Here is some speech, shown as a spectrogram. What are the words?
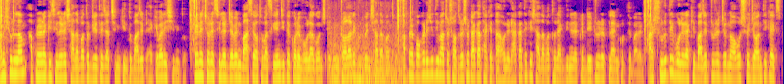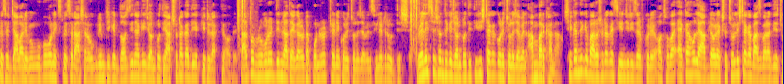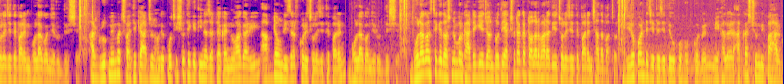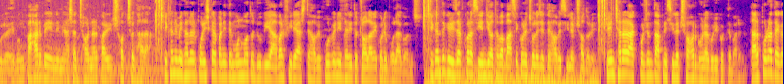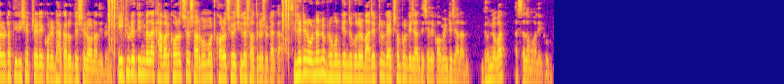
আমি শুনলাম আপনারা নাকি সিলেটে সাদা পাথর যেতে যাচ্ছেন কিন্তু বাজেট একেবারেই সীমিত। ট্রেনে চড়ে সিলেট যাবেন বাসে অথবা সিএনজিতে করে ভোলাগঞ্জ এবং ট্রলারে ঘুরবেন সাদা পাথর। আপনার পকেটে যদি মাত্র সতেরোশো টাকা থাকে তাহলে ঢাকা থেকে সাদা পাথর একদিনের একটা ডে ট্যুরের প্ল্যান করতে পারেন। আর শুরুতেই বলে রাখি, বাজেট ট্যুরের জন্য অবশ্যই জয়ন্তিকা এক্সপ্রেসের যাবার এবং উপবন এক্সপ্রেসের আসার অগ্রিম টিকিট দশ দিন আগেই জনপ্রতি আটশো টাকা দিয়ে কেটে রাখতে হবে। তারপর ভ্রমণের দিন রাত এগারোটা পনেরো ট্রেনে করে চলে যাবেন সিলেটের উদ্দেশ্যে। রেল স্টেশন থেকে জনপ্রতি তিরিশ টাকা করে চলে যাবেন আম্বারখানা। সেখান থেকে বারোশো টাকায় সিএনজি রিজার্ভ করে অথবা একা হলে আপ ডাউন একশো চল্লিশ টাকা বাস ভাড়া দিয়ে চলে যেতে পারেন ভোলাগঞ্জের উদ্দেশ্যে। আর গ্রুপ মেম্বার ছয় থেকে আটজন হলে পঁচিশশো থেকে তিন হাজার টাকায় নোয়া গাড়ি আপ ডাউন রিজার্ভ করে চলে যেতে পারেন ভোলাগঞ্জের উদ্দেশ্যে। ভোলাগঞ্জ থেকে দশ নম্বর ঘাটে গিয়ে জনপ্রতি একশো টাকা টলার ভাড়া দিয়ে চলে যেতে পারেন সাদা পাথর। জিরো পয়েন্টে যেতে যেতে উপভোগ করবেন মেঘালয়ের আকাশচুম্বী পাহাড়গুলো এবং পাহাড় বেয়ে নেমে আসা ঝর্ণার পাড়ির স্বচ্ছ ধারা। সেখানে মেঘালয়ের পরিষ্কার পানিতে মন মতো ডুবিয়ে আবার ফিরে আসতে হবে পূর্বে নির্ধারিত ট্রলারে করে ভোলাগঞ্জ। সেখান থেকে রিজার্ভ করা সিএনজি অথবা বাসে করে চলে যেতে হবে সিলেট সদরে। ট্রেন ছাড়ার আগ পর্যন্ত আপনি সিলেট শহর ঘোরাঘুরি করতে পারেন। তারপর রাত এগারোটা তিরিশের ট্রেনে করে ঢাকার উদ্দেশ্যে রওনা দিবেন। এই ট্যুরে তিন বেলা খাবার খরচ সর্বমোট খরচ হয়েছিল সতেরোশো টাকা। সিলেটের অন্যান্য ভ্রমণ কেন্দ্রগুলোর বাজেট ট্যুর গাইড সম্পর্কে জানতে চাইলে কমেন্টে জানান। ধন্যবাদ, আসসালামু আলাইকুম।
